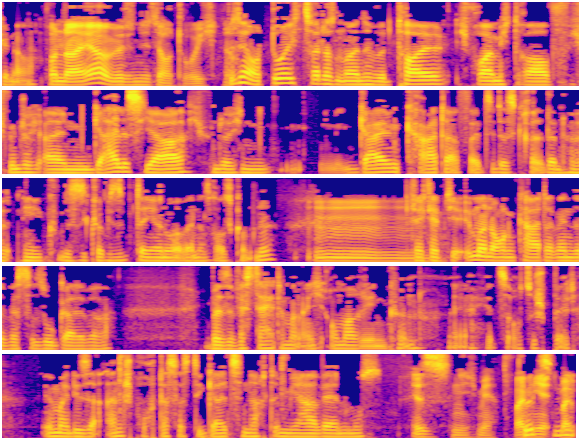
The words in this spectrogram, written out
genau. Von daher, wir sind jetzt auch durch. Wir Ne? sind auch durch. 2019 wird toll. Ich freue mich drauf. Ich wünsche euch allen ein geiles Jahr. Ich wünsche euch einen, geilen Kater, falls ihr das gerade dann hört. Nee, das ist, glaube ich, 7. Januar, wenn das rauskommt, ne? Mm, Vielleicht habt ihr immer noch einen Kater, wenn Silvester so geil war. Über Silvester hätte man eigentlich auch mal reden können. Naja, jetzt auch zu spät. Immer dieser Anspruch, dass das die geilste Nacht im Jahr werden muss. ist es nicht mehr. Bei mir, bei,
